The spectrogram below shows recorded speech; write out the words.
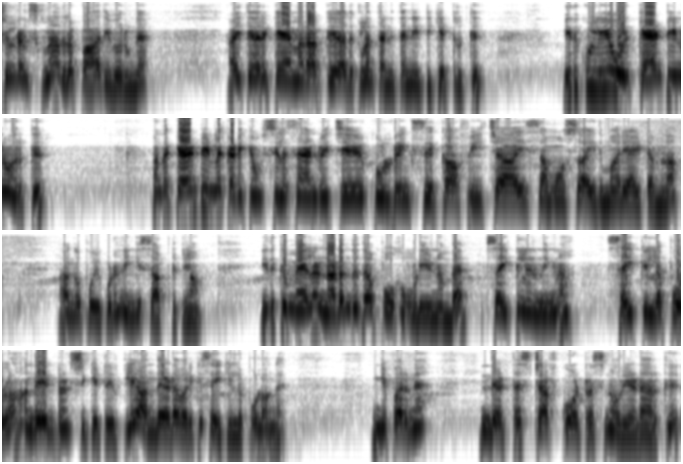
சில்ட்ரன்ஸ்க்குனா அதில் பாதி வருங்க. அது தவிர கேமராக்கு அதுக்கெல்லாம் தனித்தனி டிக்கெட் இருக்குது இதுக்குள்ளேயே ஒரு கேன்டீனும் இருக்குது அந்த கேன்டீனில் கிடைக்கும் சில sandwich cool drinks coffee chai samosa இது மாதிரி ஐட்டம்லாம் அங்கே போய் கூட நீங்கள் சாப்பிட்டுக்கலாம். இதுக்கு மேலே நடந்து தான் போக முடியும் நம்ம. சைக்கிள் இருந்தீங்கன்னா சைக்கிளில் போகலாம் அந்த என்ட்ரன்ஸ் டிக்கெட் இருக்குல்லையே அந்த இடம் வரைக்கும் சைக்கிளில் போகலாங்க இங்கே பாருங்கள் இந்த இடத்த ஸ்டாஃப் குவார்ட்டர்ஸ்னு ஒரு இடம் இருக்குது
